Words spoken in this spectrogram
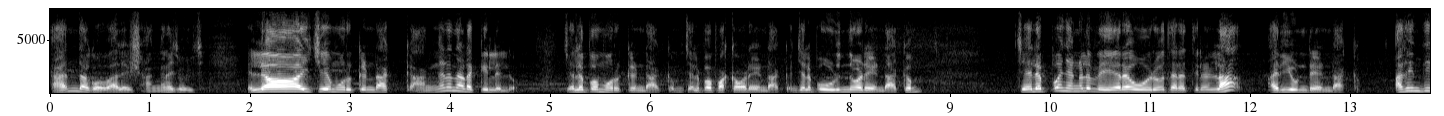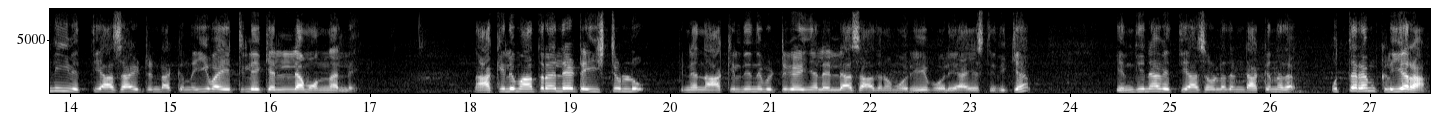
എന്താ ഗോപാലേഷ് അങ്ങനെ ചോദിച്ചു. എല്ലാ ആഴ്ചയും അങ്ങനെ നടക്കില്ലല്ലോ. ചിലപ്പോൾ മുറുക്കുണ്ടാക്കും ചിലപ്പോൾ പക്കവട ഉണ്ടാക്കും ചിലപ്പോൾ ഉഴുന്നുവട ഉണ്ടാക്കും. ചിലപ്പോൾ ഞങ്ങൾ വേറെ ഓരോ തരത്തിലുള്ള അരിയുണ്ട ഉണ്ടാക്കും. അതെന്തിനു ഈ വ്യത്യാസമായിട്ട് ഉണ്ടാക്കുന്ന ഈ വയറ്റിലേക്കെല്ലാം ഒന്നല്ലേ? നാക്കിൽ മാത്രമല്ലേ ടേസ്റ്റ് ഉള്ളൂ. പിന്നെ നാക്കിൽ നിന്ന് വിട്ട് കഴിഞ്ഞാൽ എല്ലാ സാധനവും ഒരേപോലെയായ സ്ഥിതിക്ക് എന്തിനാ വ്യത്യാസമുള്ളത് ഉണ്ടാക്കുന്നത്? ഉത്തരം ക്ലിയറാണ്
